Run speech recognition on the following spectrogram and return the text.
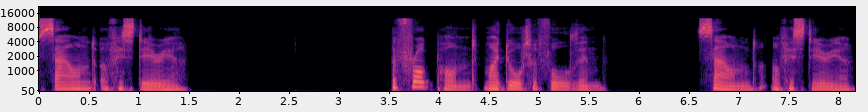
Sound of hysteria. The frog pond my daughter falls in. Sound of hysteria.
